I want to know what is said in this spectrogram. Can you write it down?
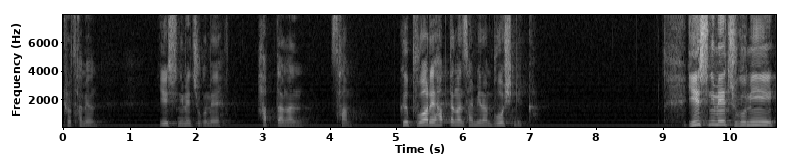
그렇다면 예수님의 죽음에 합당한 삶, 그 부활에 합당한 삶이란 무엇입니까? 예수님의 죽음이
